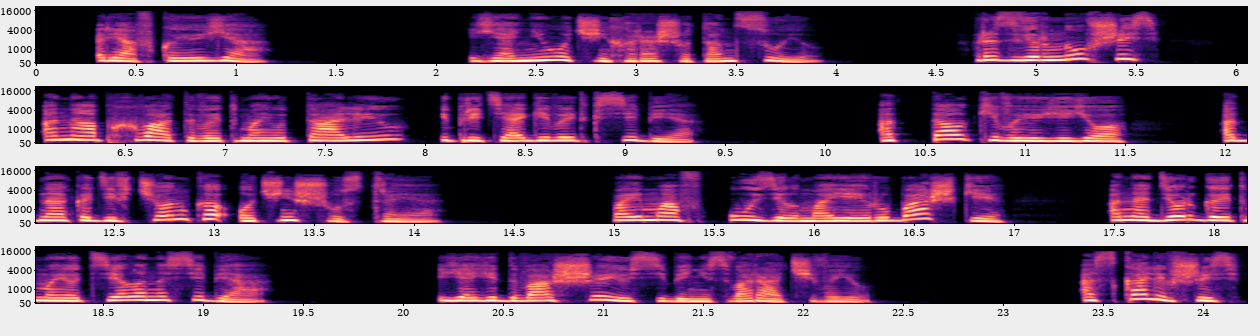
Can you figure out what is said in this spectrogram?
— рявкаю я. Я не очень хорошо танцую. Развернувшись, она обхватывает мою талию и притягивает к себе. Отталкиваю ее, однако девчонка очень шустрая. Поймав узел моей рубашки, она дергает мое тело на себя. Я едва шею себе не сворачиваю. Оскалившись,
